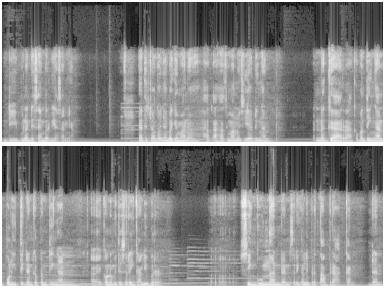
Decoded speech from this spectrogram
Di bulan Desember biasanya. Nah itu contohnya bagaimana hak asasi manusia dengan negara, kepentingan politik dan kepentingan uh, ekonomi itu sering kali ber singgungan dan sering kali bertabrakan dan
